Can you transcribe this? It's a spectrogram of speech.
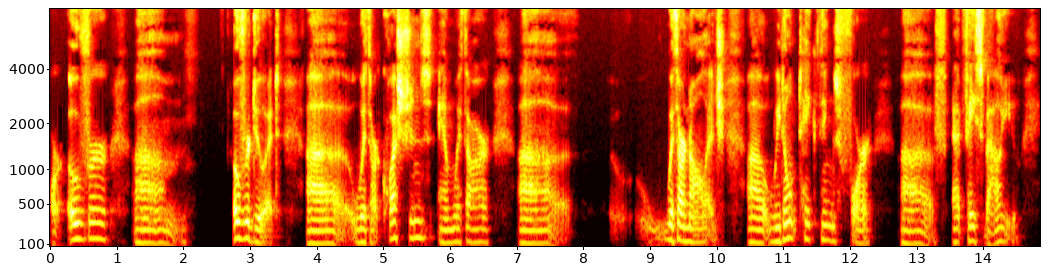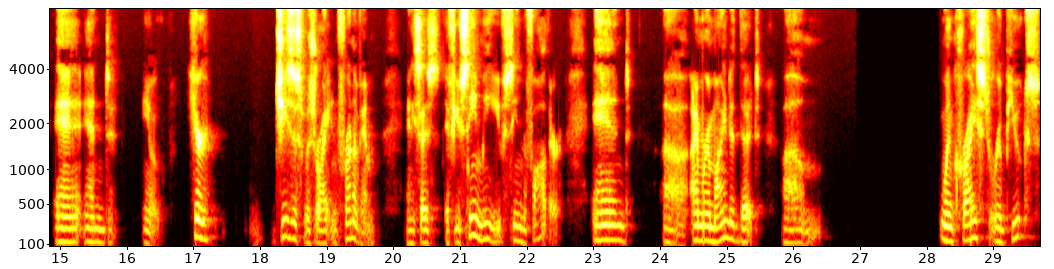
or over um, overdo it uh, with our questions and with our uh, with our knowledge. Uh, we don't take things for uh, at face value. And, and, you know, here Jesus was right in front of him. And he says, If you see me, you've seen the Father. And uh, I'm reminded that um, when Christ rebukes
